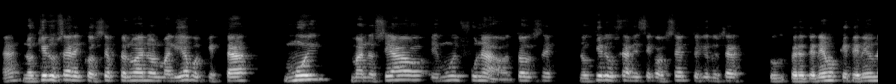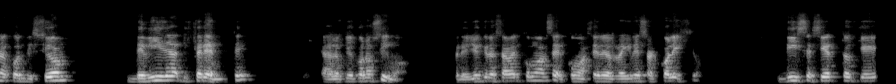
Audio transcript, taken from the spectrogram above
¿ah? No quiero usar el concepto de nueva normalidad porque está muy manoseado y muy funado. Entonces, no quiero usar ese concepto, quiero usar, pero tenemos que tener una condición de vida diferente a lo que conocimos. Pero yo quiero saber cómo hacer, cómo hacer el regreso al colegio. Dice, cierto, que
